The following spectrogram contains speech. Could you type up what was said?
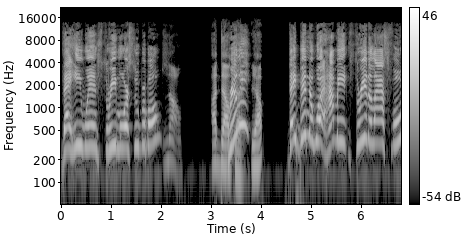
that he wins three more Super Bowls? No. I doubt Really? That. Yep. They've been to what? How many? Three of the last four?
